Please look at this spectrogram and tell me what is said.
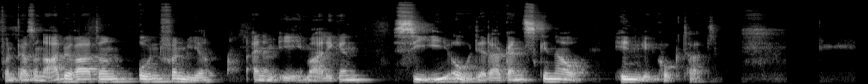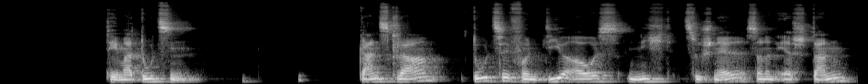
Von Personalberatern und von mir, einem ehemaligen CEO, der da ganz genau hingeguckt hat. Thema Duzen. Ganz klar, duze von dir aus nicht zu schnell, sondern erst dann,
